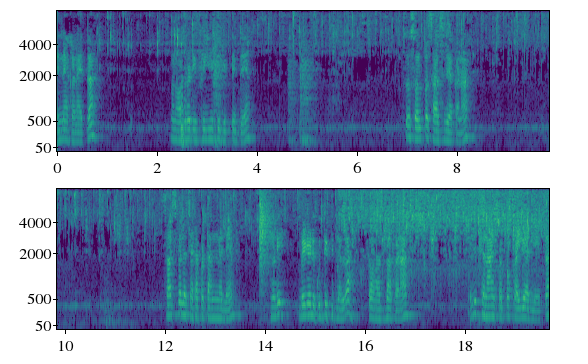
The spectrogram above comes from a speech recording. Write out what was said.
ಎಣ್ಣೆ ಹಾಕೋಣ, ಆಯ್ತಾ? ನಾನು ಆಲ್ರೆಡಿ ಫ್ರೀ ಇಟ್ಟಿದ್ದೆ. ಸೊ ಸ್ವಲ್ಪ ಸಾಸಿವೆ ಹಾಕೋಣ. ಸಾಸಿವೆ ಎಲ್ಲ ಚಟಪಟ ಅಂದಮೇಲೆ ನೋಡಿ, ಬೆಳ್ಳುಳ್ಳಿ ಗುದ್ದಿಟ್ಟಿದ್ನಲ್ವಾ? ಸೊ ಅದು ಹಾಕೋಣ. ಇದು ಚೆನ್ನಾಗಿ ಸ್ವಲ್ಪ ಫ್ರೈ ಆಗಲಿ ಆಯಿತಾ?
